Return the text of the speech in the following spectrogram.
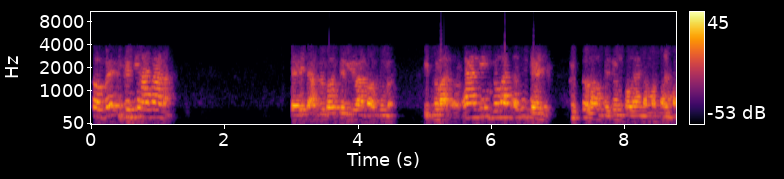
diganti hasanah. Dari sampai kondisi riwayat cuma. Nanti Ibnu itu jadi itu lah soleh nama-nama.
